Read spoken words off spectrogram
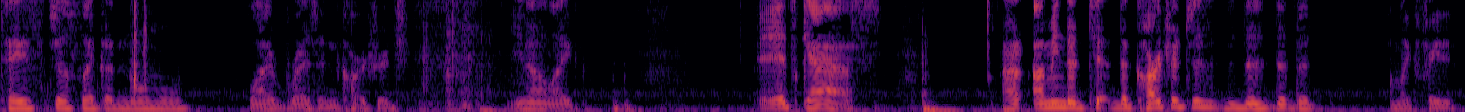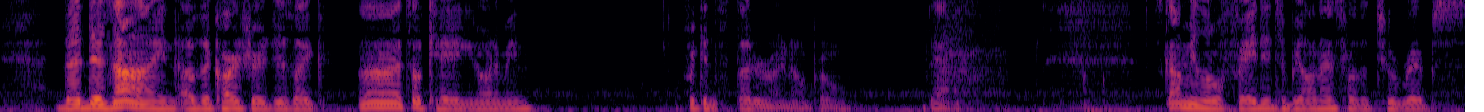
tastes just like a normal live resin cartridge. You know, like it's gas. I, I mean the the cartridges the, the, the I'm like faded. The design of the cartridge is like uh, it's okay. You know what I mean? Freaking stutter right now, bro. Damn. It's got me a little faded to be honest for the two rips.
